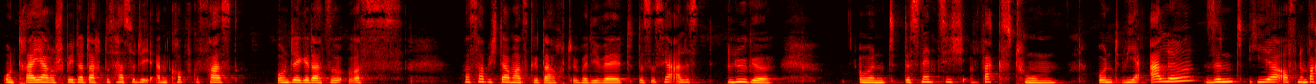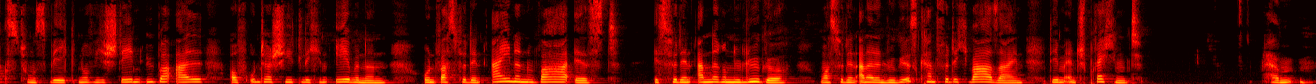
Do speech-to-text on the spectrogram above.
und drei Jahre später dachtest, hast du dich an den Kopf gefasst und dir gedacht so, was, was habe ich damals gedacht über die Welt? Das ist ja alles Lüge. Und das nennt sich Wachstum. Und wir alle sind hier auf einem Wachstumsweg, nur wir stehen überall auf unterschiedlichen Ebenen. Und was für den einen wahr ist, ist für den anderen eine Lüge. Und was für den anderen eine Lüge ist, kann für dich wahr sein. Dementsprechend, ähm,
